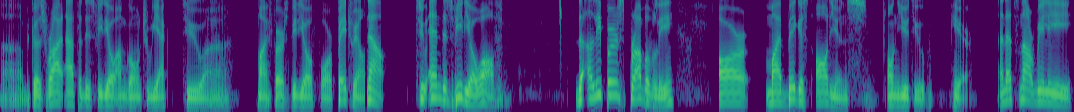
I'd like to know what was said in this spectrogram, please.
Uh, because right after this video, I'm going to react to uh, my first video for Patreon. Now, to end this video off, the Alipers probably are my biggest audience on YouTube here. And that's not really,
